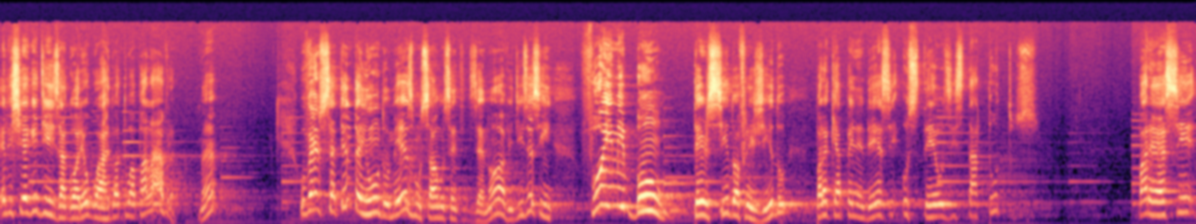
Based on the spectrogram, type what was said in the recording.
ele chega e diz: Agora eu guardo a tua palavra. Né? O verso 71 do mesmo Salmo 119 diz assim: Foi-me bom ter sido afligido para que aprendesse os teus estatutos. Parece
